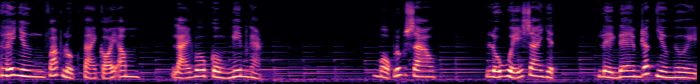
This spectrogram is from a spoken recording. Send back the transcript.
thế nhưng pháp luật tại cõi âm lại vô cùng nghiêm ngặt. Một lúc sau, lũ quỷ sai dịch liền đem rất nhiều người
